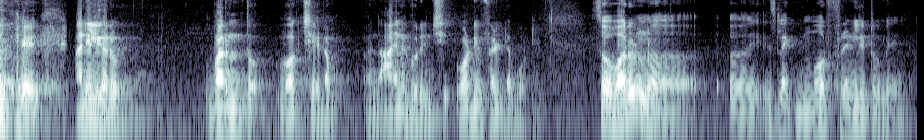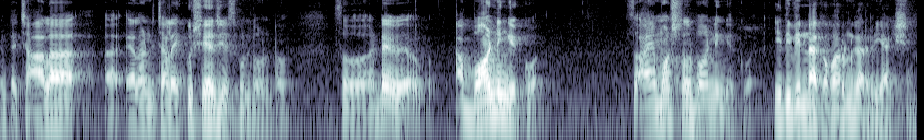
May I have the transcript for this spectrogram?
ఓకే. అనిల్ గారు వరుణ్తో వర్క్ చేయడం అండ్ ఆయన గురించి what you felt about it so Varun is like more friendly to me అంటే చాలా uh, ఎలా అంటే చాలా ఎక్కువ షేర్ చేసుకుంటూ ఉంటాం. సో అంటే ఆ బాండింగ్ ఎక్కువ. సో ఆ ఎమోషనల్ బాండింగ్ ఎక్కువ. ఇది విన్నాక వరుణ్ గారి రియాక్షన్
